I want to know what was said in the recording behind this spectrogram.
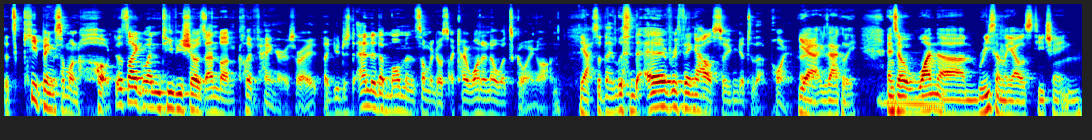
that's keeping someone hooked. It's like when TV shows end on cliffhangers, right? Like you just end at a moment and someone goes, like, I want to know what's going on. Yeah. So they listen to everything else so you can get to that point. right? Yeah, exactly. And so one um, recently, I was teaching,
